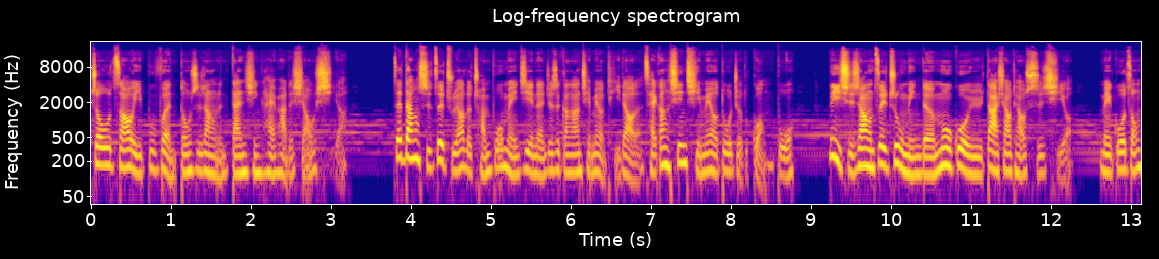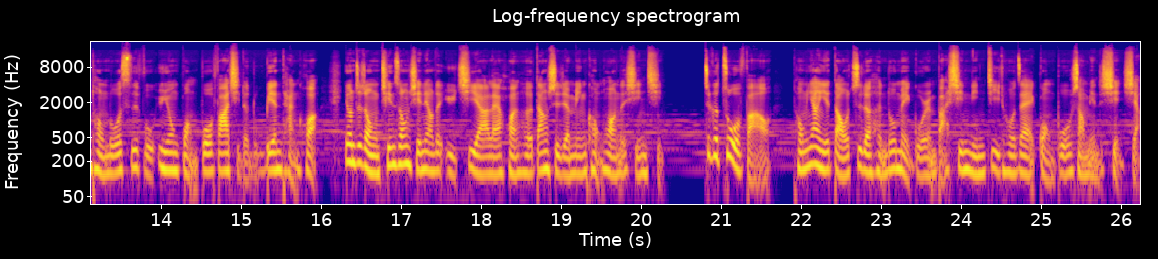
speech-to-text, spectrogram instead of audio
周遭一部分都是让人担心害怕的消息啊。在当时最主要的传播媒介呢，就是刚刚前面有提到的，才刚兴起没有多久的广播。历史上最著名的莫过于大萧条时期哦，美国总统罗斯福运用广播发起的炉边谈话，用这种轻松闲聊的语气啊，来缓和当时人民恐慌的心情。这个做法哦。同样也导致了很多美国人把心灵寄托在广播上面的现象。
